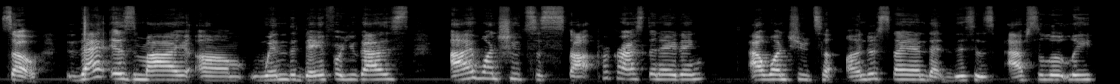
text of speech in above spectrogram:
So that is my um, win the day for you guys. I want you to stop procrastinating. I want you to understand that this is absolutely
